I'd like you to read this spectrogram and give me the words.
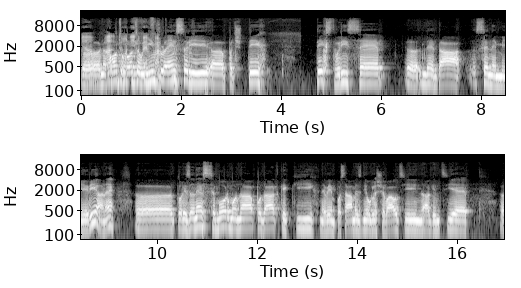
Ja, na koncu koncu influenceri pač teh, teh stvari se ne da se ne meri. Ne? Uh, torej, zanes se moramo na podatke, ki jih vem, posamezni oglaševalci in agencije uh,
